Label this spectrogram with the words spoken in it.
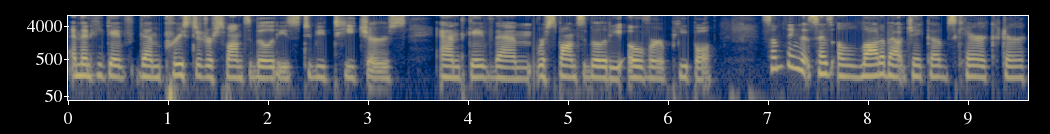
And then he gave them priesthood responsibilities to be teachers and gave them responsibility over people. Something that says a lot about Jacob's character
